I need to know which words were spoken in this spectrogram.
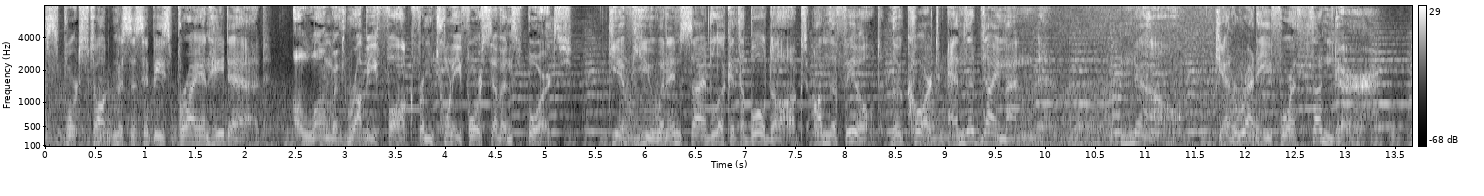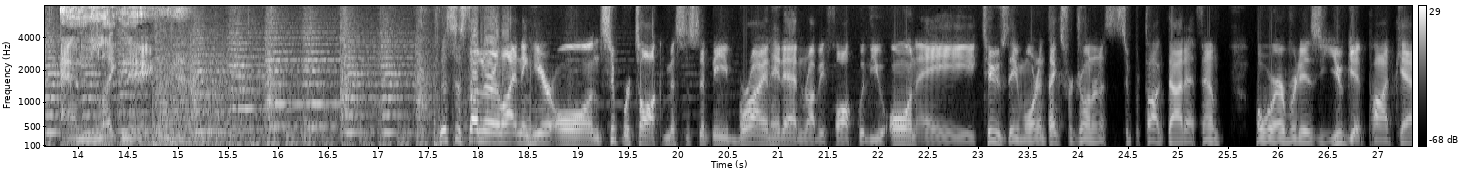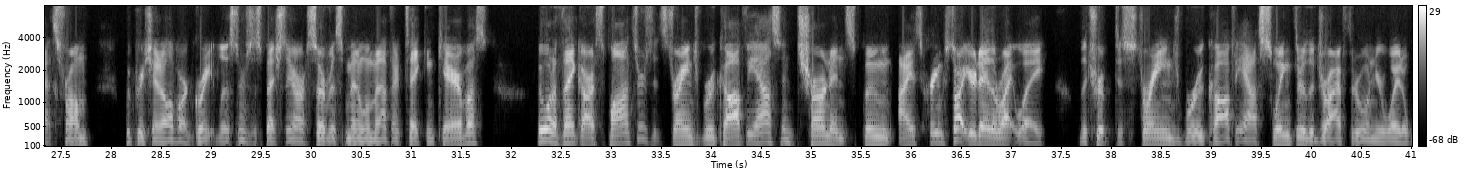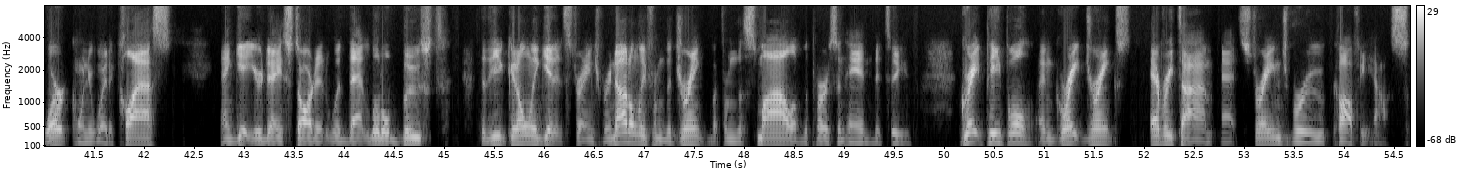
Sports Talk Mississippi's Brian Haydad, along with Robbie Faulk from 24 7 Sports, give you an inside look at the Bulldogs on the field, the court, and the diamond. Now, get ready for Thunder and Lightning. This is Thunder and Lightning here on Super Talk Mississippi. Brian Haydad and Robbie Faulk with you on a Tuesday morning. Thanks for joining us at supertalk.fm or wherever it is you get podcasts from. We appreciate all of our great listeners, especially our servicemen and women out there taking care of us. We want to thank our sponsors at Strange Brew Coffee House and Churn and Spoon Ice Cream. Start your day the right way with a trip to Strange Brew Coffee House. Swing through the drive through on your way to work, on your way to class, and get your day started with that little boost that you can only get at Strange Brew, not only from the drink, but from the smile of the person handing it to you. Great people and great drinks every time at Strange Brew Coffee House.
